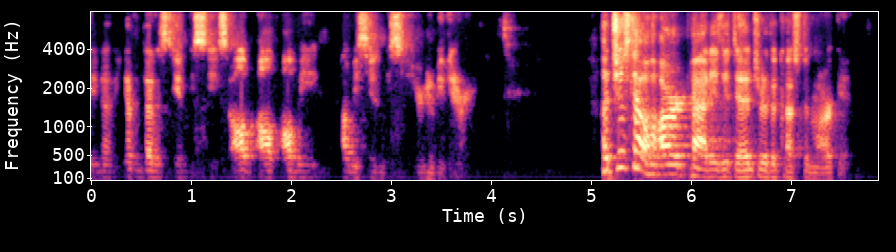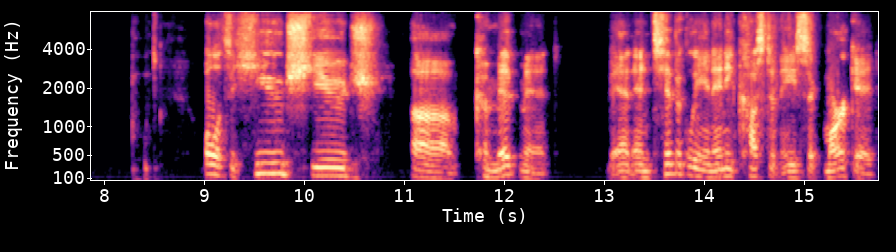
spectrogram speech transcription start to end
you, know you haven't done a CNBC, so I'll, I'll, I'll be I'll be CNBC. You're going to be there. Uh, just how hard, Pat, is it to enter the custom market? Well, it's a huge, huge uh, commitment and, and typically in any custom ASIC market,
